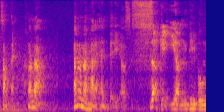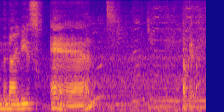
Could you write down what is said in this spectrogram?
something. I don't know. I don't know how to end videos. Suck it, young people in the 90s. And... Okay, bye.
